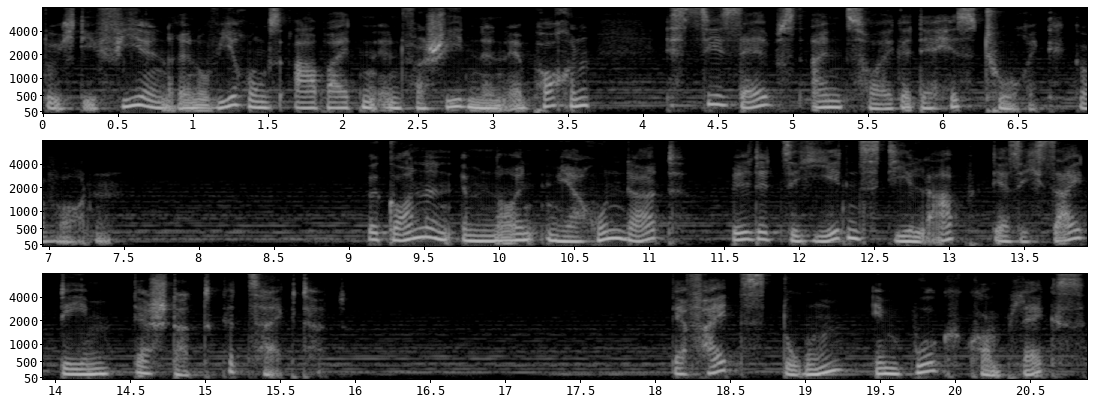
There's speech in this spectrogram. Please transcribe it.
Durch die vielen Renovierungsarbeiten in verschiedenen Epochen ist sie selbst ein Zeuge der Historik geworden. Begonnen im 9. Jahrhundert bildet sie jeden Stil ab, der sich seitdem der Stadt gezeigt hat. Der Veitsdom im Burgkomplex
